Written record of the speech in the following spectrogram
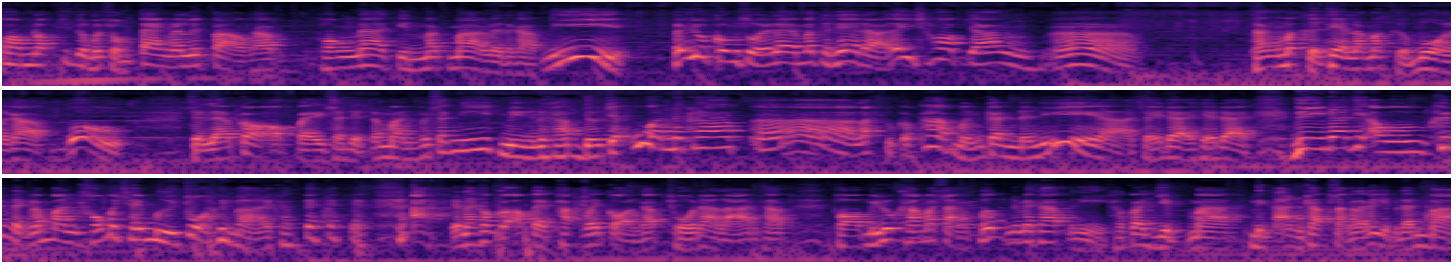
ความลับที่เกี่ยวผสมแป้งนั้นหรือเปล่าครับ พองน่ากินมากๆเลยนะครับ นี่ ฮ้ยฮ้ยลูกกลมสวยเลยมะเขือเทศอะเอ้ยชอบจังอ่าทั้งมะเขือเทศและมะเขือม่วงเลยครับว้าวเสร็จแล้วก็ออกไปเสด็จน้ำมันไว้สักนิดหนึ่งนะครับ เดี๋ยวจะอ้วนนะครับอ่ารักสุขภาพเหมือนกันนะนี่ใช้ได้ใช้ได้ ดีนะที่เอาขึ้นจากน้ำมันเขาไม่ใช้มือจ้วงขึ้นมานะครับอะจากนั้นเขาก็เอาไปพักไว้ก่อนครับโชว์หน้าร้านครับ พอมีลูกค้ามาสั่งปุ๊บใช่ไหมครับนี่เขาก็หยิบมาหนึ่งอันครับสั่งอะไรก็หยิบอันนั้นมา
